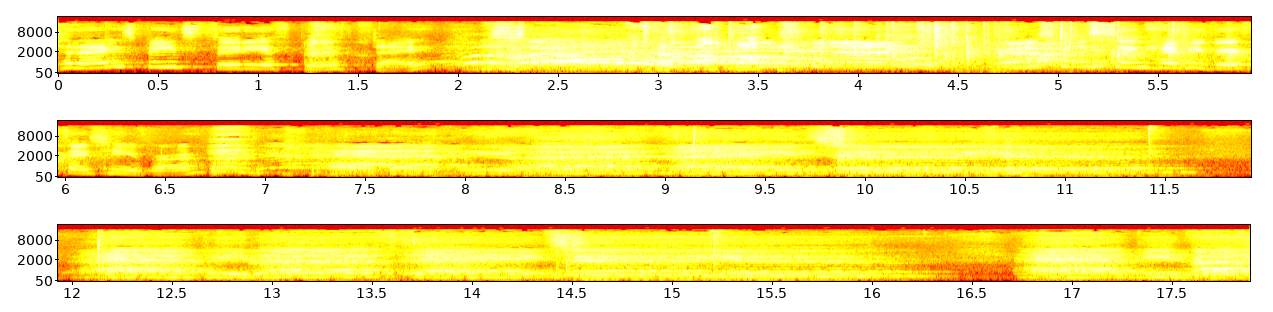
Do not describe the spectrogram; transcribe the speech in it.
today's Bede's 30th birthday. So I'm just gonna, we're just gonna sing happy birthday to you, bro. Happy birthday to you. Happy birthday to you. Happy birthday,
